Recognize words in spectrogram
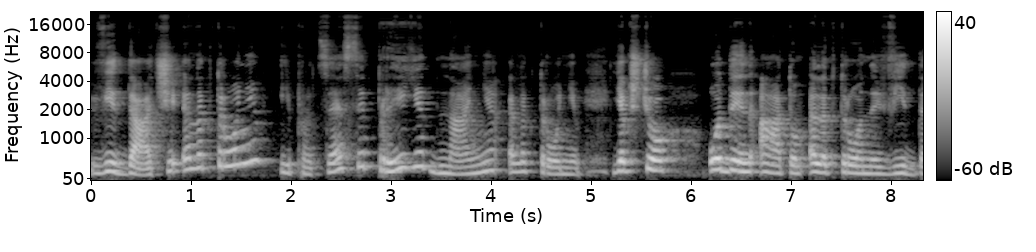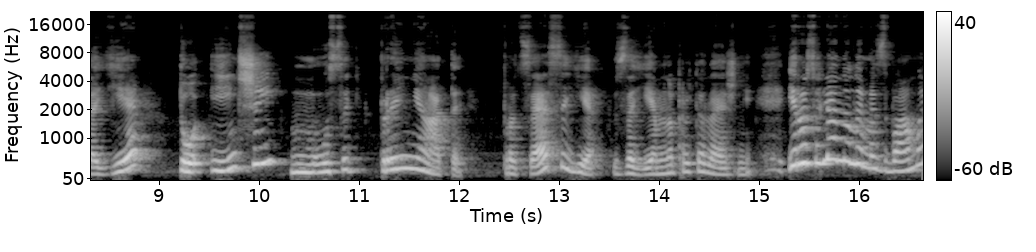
віддачі електронів і процеси приєднання електронів. Якщо один атом електрони віддає, то інший мусить прийняти. Процеси є взаємно протилежні. І розглянули ми з вами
